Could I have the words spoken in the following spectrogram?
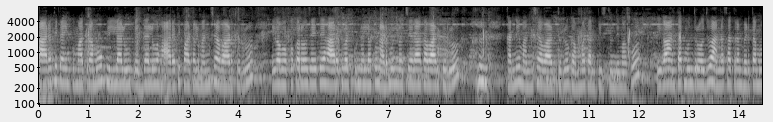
హారతి టైంకు మాత్రము పిల్లలు పెద్దలు హారతి పాటలు మంచిగా వాడుతుర్రు ఇక ఒక్కొక్క రోజైతే హారతి పట్టుకున్న వాళ్ళకు నడుములు వచ్చేదాకా వాడుతుర్రు కన్నీ మంచిగా వాడుతుర్రు గమ్మత్ అనిపిస్తుంది మాకు. ఇక అంతకుముందు రోజు అన్నసత్రం పెడతాము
